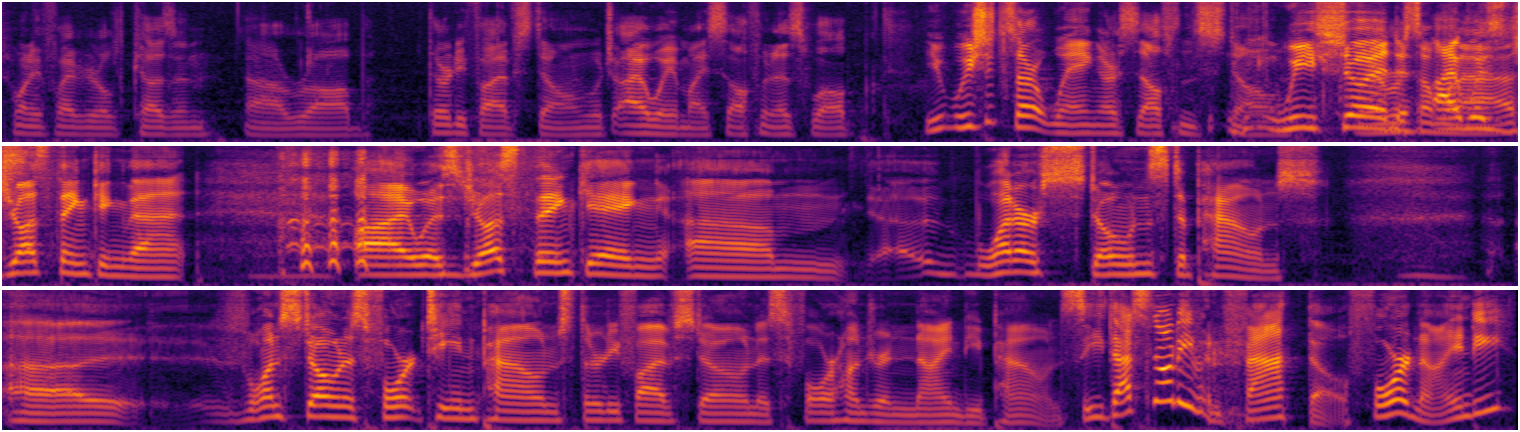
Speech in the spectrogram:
25 year old cousin, uh, Rob. 35 stone, which I weigh myself in as well. You, we should start weighing ourselves in stone. we should. I was asks. just thinking that. I was just thinking, um, uh, what are stones to pounds? Uh, one stone is 14 pounds. 35 stone is 490 pounds. See, that's not even fat though. 490.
